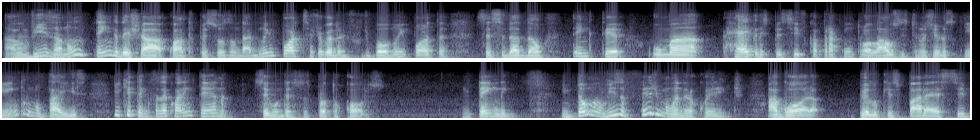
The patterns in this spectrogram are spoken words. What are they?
A Anvisa não tem que deixar quatro pessoas andarem. Não importa se é jogador de futebol, não importa se é cidadão. Tem que ter uma regra específica para controlar os estrangeiros que entram no país e que tem que fazer quarentena, segundo esses protocolos. Entendem? Então a Anvisa fez de uma maneira coerente. Agora, pelo que parece,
